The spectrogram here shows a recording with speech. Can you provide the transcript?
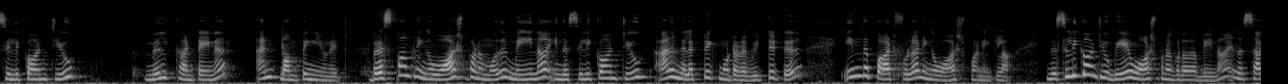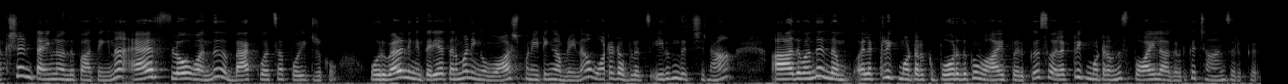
silicone tube milk container and pumping unit breast pump நீங்கள் வாஷ் பண்ணும்போது மெயினாக இந்த சிலிகான் டியூப் அண்ட் இந்த எலக்ட்ரிக் மோட்டரை விட்டுட்டு இந்த பார்ட் ஃபுல்லாக நீங்கள் வாஷ் பண்ணிக்கலாம். இந்த சிலிகான் டியூப் ஏன் வாஷ் பண்ணக்கூடாது அப்படின்னா இந்த சக்ஷன் டைமில் வந்து பார்த்தீங்கன்னா ஏர் ஃப்ளோ வந்து பேக்வர்ட்ஸாக போயிட்டுருக்கும். ஒருவேளை நீங்கள் தெரியாதனமாக நீங்கள் வாஷ் பண்ணிட்டீங்க அப்படின்னா வாட்டர் டாப்லெட்ஸ் இருந்துச்சுன்னா அது வந்து இந்த எலக்ட்ரிக் மோட்டருக்கு போகிறதுக்கும் வாய்ப்பு இருக்குது ஸோ எலக்ட்ரிக் மோட்டர் வந்து ஸ்பாயில் ஆகிறதுக்கு சான்ஸ் இருக்குது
